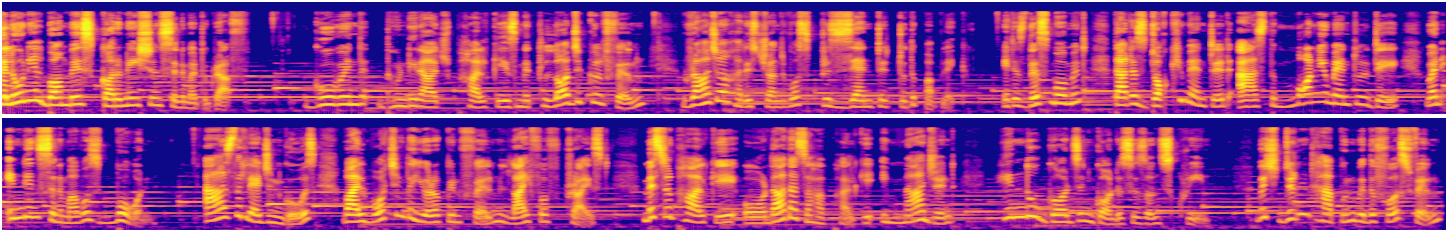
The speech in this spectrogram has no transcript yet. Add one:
colonial Bombay's coronation cinematograph. Govind Dhundiraj Phalke's mythological film Raja Harishchandra was presented to the public. It is this moment that is documented as the monumental day when Indian cinema was born. As the legend goes, while watching the European film Life of Christ, Mr. Phalke or Dada Sahab Phalke imagined Hindu gods and goddesses on screen, which didn't happen with the first film,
